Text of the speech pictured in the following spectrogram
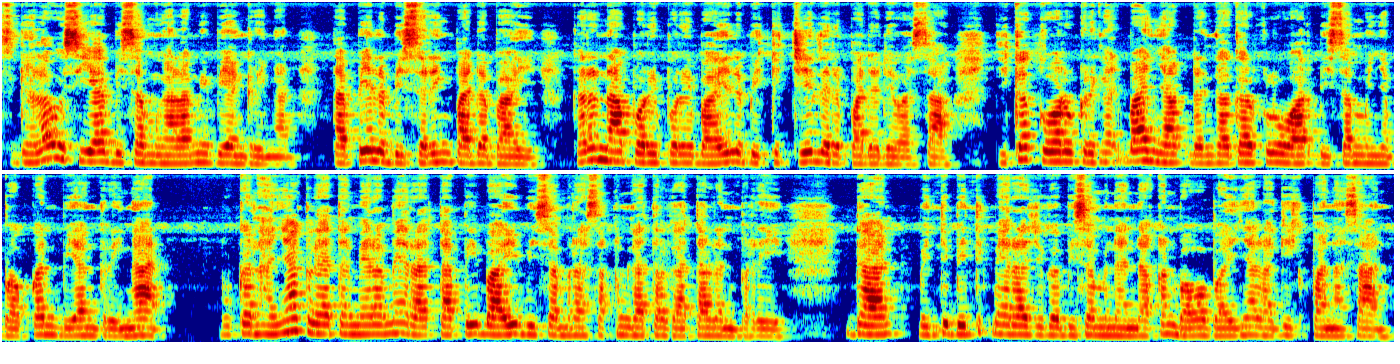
Segala usia bisa mengalami biang keringat, tapi lebih sering pada bayi karena pori-pori bayi lebih kecil daripada dewasa. Jika keluar keringat banyak dan gagal keluar bisa menyebabkan biang keringat. Bukan hanya kelihatan merah-merah, tapi bayi bisa merasakan gatal-gatal dan perih. Dan bintik-bintik merah juga bisa menandakan bahwa bayinya lagi kepanasan.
